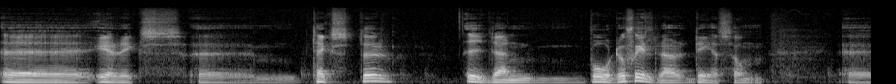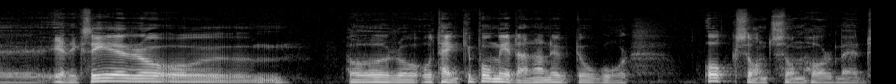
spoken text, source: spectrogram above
eh, Eriks eh, texter i den både skildrar det som eh, Erik ser och, och hör och, och, tänker på medan han är ute och går. Och sånt som har med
